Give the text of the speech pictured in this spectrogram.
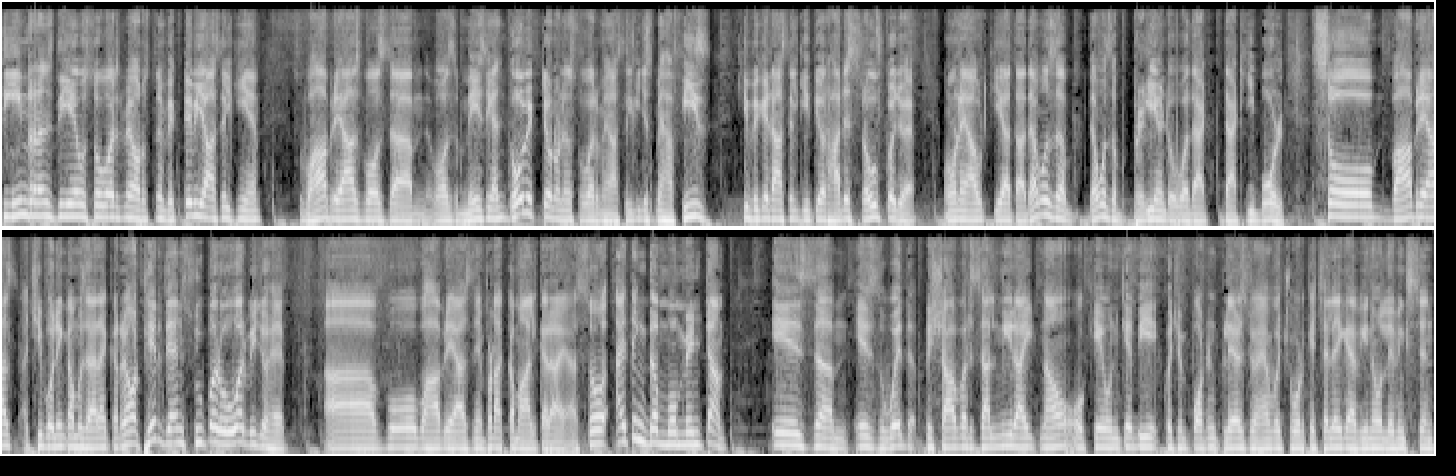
तीन रन दिए उस ओवर में और उसने विकटें भी हासिल की हैं। Wahab Riaz was was amazing दो विकटें उन्होंने उस ओवर में हासिल की, जिसमें हफीज की विकेट हासिल की थी और हारिस रऊफ को जो है उन्होंने आउट किया था. That was that was a brilliant over that that he bowled so Wahab Riaz अच्छी बॉलिंग का मुजाहरा कर रहे हैं और फिर देन सुपर ओवर भी जो है आ, वो वहाब रियाज ने बड़ा कमाल कराया. So I think the momentum is is with Peshawar Zalmi right now okay उनके भी कुछ इंपॉर्टेंट प्लेयर्स जो हैं वो छोड़ के चले गए. We know Livingstone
